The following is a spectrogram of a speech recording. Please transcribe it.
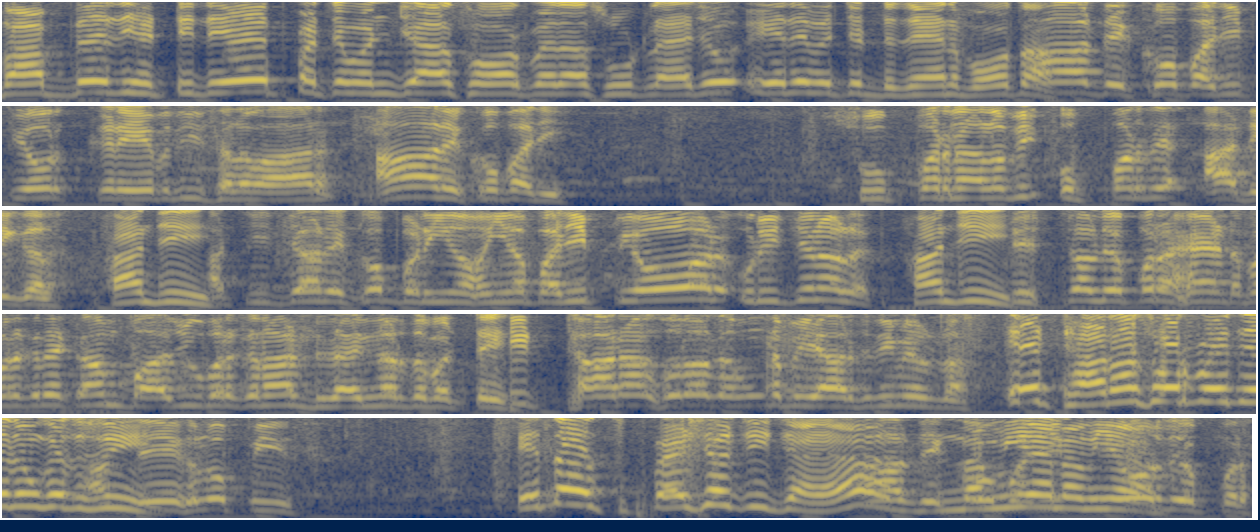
ਬਾਬੇ ਦੀ ਹੱਟੀ ਦੇ 5500 ਰੁਪਏ ਦਾ ਸੂਟ ਲੈ ਜਾਓ ਇਹਦੇ ਵਿੱਚ ਡਿਜ਼ਾਈਨ ਬਹੁਤ ਆ। ਆਹ ਦੇਖੋ ਭਾਜੀ ਪਿਓਰ ਕਰੇਬ ਦੀ ਸਲਵਾਰ। ਆਹ ਦੇਖੋ ਭਾਜੀ ਸੁਪਰ ਨਾਲੋਂ ਵੀ ਉੱਪਰ ਦੇ ਆਰਟੀਕਲ ਹਾਂਜੀ। ਆ ਚੀਜ਼ਾਂ ਦੇਖੋ ਬਣੀਆਂ ਹੋਈਆਂ ਭਾਜੀ ਪਿਓਰ ਓਰੀਜਨਲ ਹਾਂਜੀ। ਡਿਜੀਟਲ ਦੇ ਉੱਪਰ ਹੈਂਡ ਵਰਕ ਦੇ ਕੰਮ ਬਾਜੂ ਵਰਕ ਨਾਲ ਡਿਜ਼ਾਈਨਰ ਦੁਪੱਟੇ। 1800 ਦਾ ਦਊਂਗਾ ਬਾਜ਼ਾਰ 'ਚ ਨਹੀਂ ਮਿਲਦਾ। ਇਹ 1800 ਰੁਪਏ ਦੇ ਦੋਗੇ ਤੁਸੀਂ। ਦੇਖ ਲਓ ਪੀਸ ਇਹ ਤਾਂ ਸਪੈਸ਼ਲ ਚੀਜ਼ਾਂ ਆ ਆਹ ਦੇਖੋ ਨਵੀਆਂ ਭਾਜੀ, ਨਵੀਆਂ pure ਦੇ ਉੱਪਰ।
